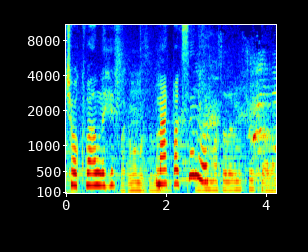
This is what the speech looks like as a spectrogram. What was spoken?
çok vallahi. Bak ama masalar, Mert baksana. bizim masalarımız çok sağlam.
